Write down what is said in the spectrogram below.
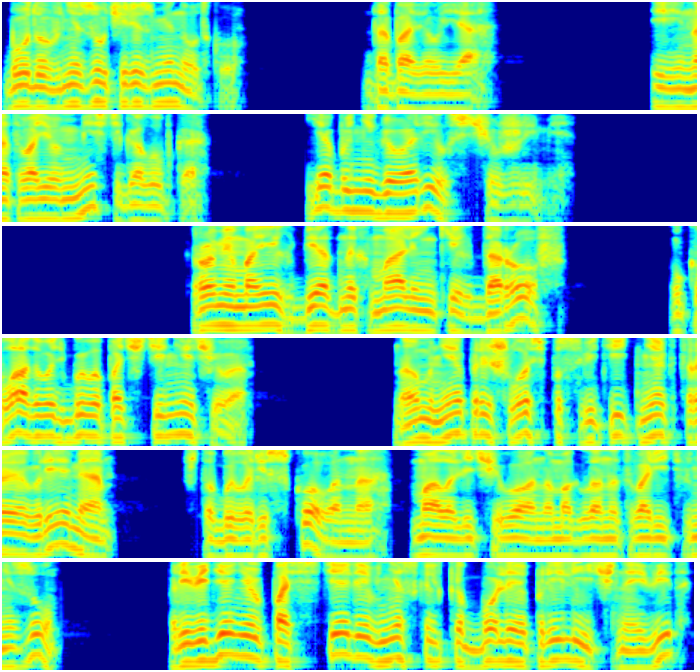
«Буду внизу через минутку», — добавил я. «И на твоем месте, голубка, я бы не говорил с чужими». Кроме моих бедных маленьких даров, укладывать было почти нечего, но мне пришлось посвятить некоторое время, что было рискованно, мало ли чего она могла натворить внизу, приведению постели в несколько более приличный вид,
